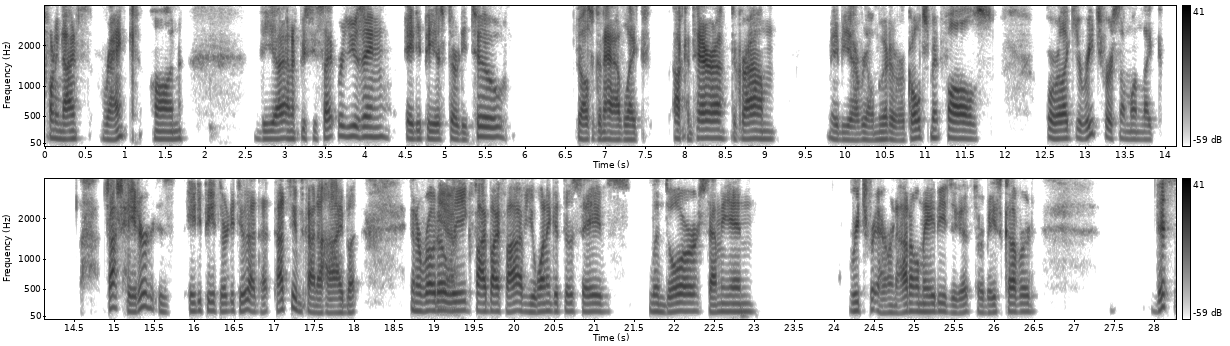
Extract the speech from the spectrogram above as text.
29th rank on the uh, NFBC site we're using. ADP is 32. You're also going to have like Alcantara, DeGrom, maybe a Realmuto or Goldschmidt falls, or like you reach for someone like Josh Hader is ADP 32. That, that, that seems kind of high, but in a roto yeah. league, five by five, you want to get those saves. Lindor, Semien, reach for Arenado maybe to get third base covered. This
